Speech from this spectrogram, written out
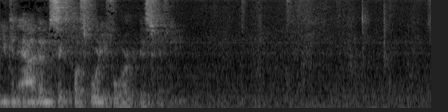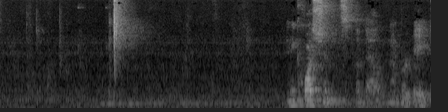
you can add them. 6 plus 44 is 50. Any questions about number 8?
